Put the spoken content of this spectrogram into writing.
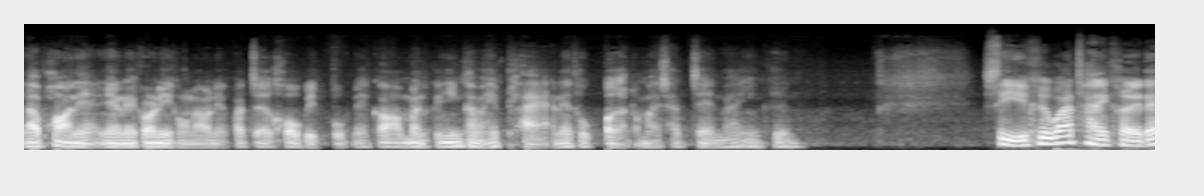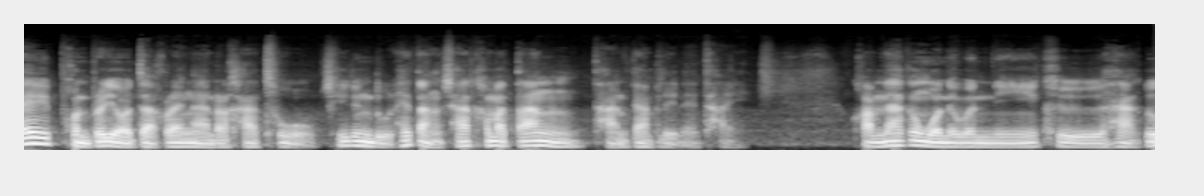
แล้วพอเนี่ยอย่างในกรณีของเราเนี่ยพอเจอโควิดปุ๊บเนี่ยก็มันก็ยิ่งทำให้แผลเนี่ยถูกเปิดออกมาชัดเจนมากยิ่งขึ้นสี่คือว่าไทยเคยได้ผลประโยชน์จากแรงงานราคาถูก ที่ดึงดูดให้ต่างชาติเข้ามาตั้งฐานการผลิตในไทย ความน่ากังวลในวันนี้คือหากดู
